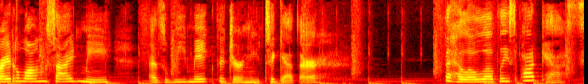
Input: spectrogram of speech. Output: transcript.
Right alongside me as we make the journey together. The Hello Lovelies podcast.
